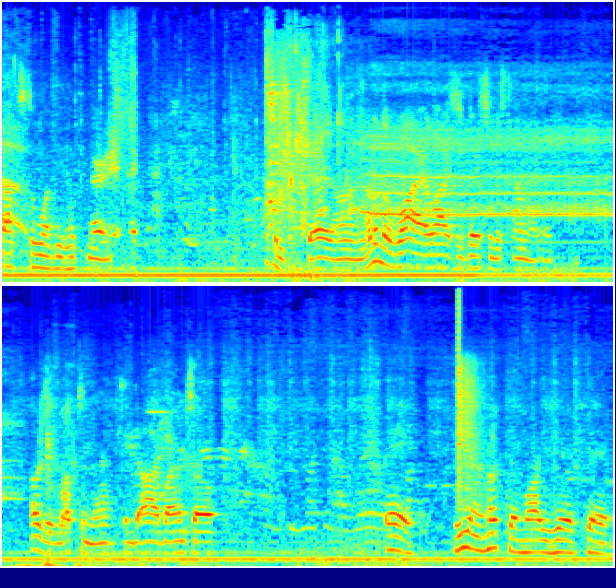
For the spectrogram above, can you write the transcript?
that's the one he hooked me. with. He's dead on. I don't know why Elias is wasting his time on him. I would just left him there to die by himself. Hey, we unhooked him while you're AFK.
